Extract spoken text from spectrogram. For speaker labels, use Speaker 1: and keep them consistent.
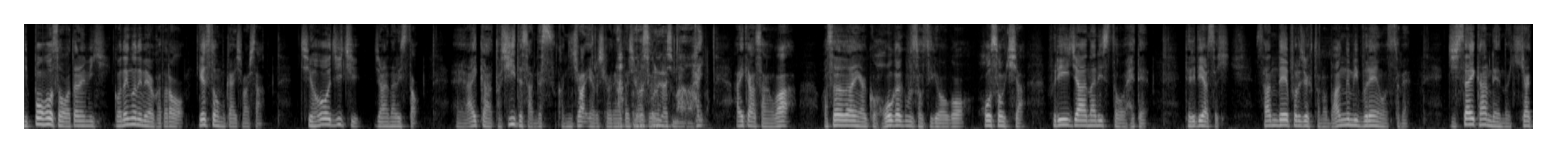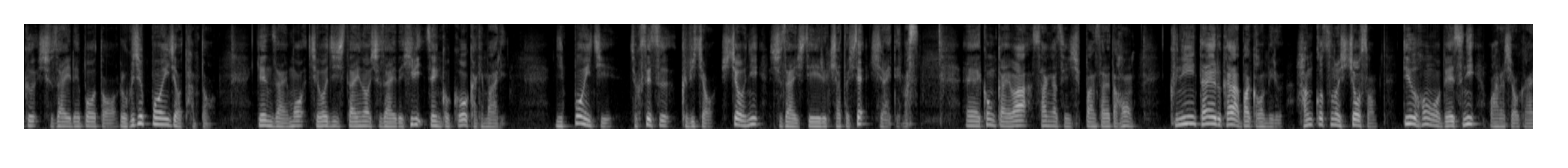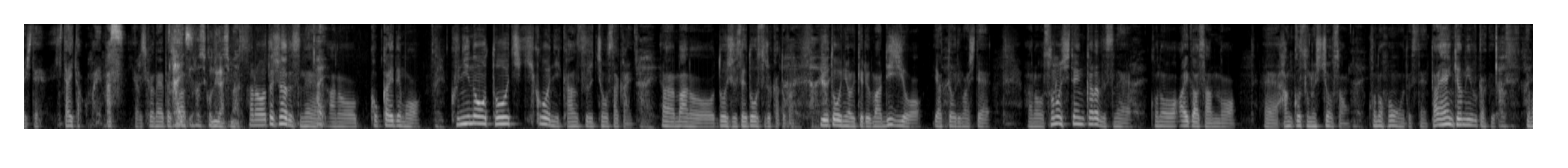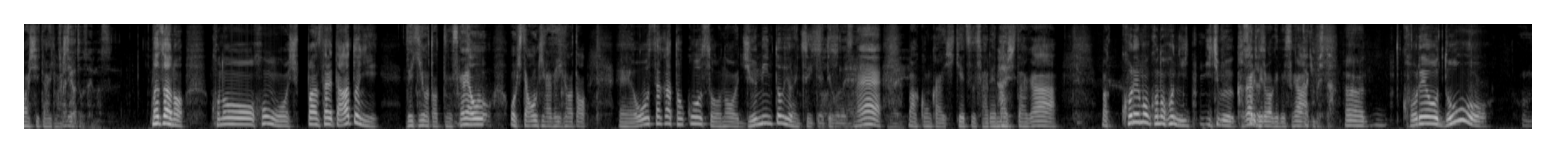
Speaker 1: 日本放送渡辺美希5年後の夢を語ろう。ゲストをお迎えしました。地方自治ジャーナリスト、えー、相川俊秀さんです。こんにちは。よろしくお願いいたします。
Speaker 2: よろしくお願いします。
Speaker 1: はい。相川さんは早稲田大学法学部卒業後放送記者フリージャーナリストを経てテレビ朝日サンデープロジェクトの番組ブレーンを務め実際関連の企画取材レポートを60本以上担当。現在も地方自治体の取材で日々全国を駆け回り日本一直接首長市長に取材している記者として知られています、えー、今回は3月に出版された本国に頼るからバカを見る反骨の市町村っていう本をベースにお話をお伺いしていきたいと思います。よろしくお願いいたします、はい、
Speaker 2: よろしくお願いします。
Speaker 1: あの私はですね、はい、あの国会でも、国の統治機構に関する調査会、はい、あまああの同州制どうするかとかいう等におけるまあ理事をやっておりまして、あのその視点からですね、この相川さんのえー、反骨の市町村、はい、この本をですね大変興味深く読ませていただきました。ありがとうございます。まずあのこの本を出版された後に出来事っていうんですかね。起きた大きな出来事、えー、大阪都構想の住民投票についてということですね。すね。はい、まあ今回否決されましたが、はい、まあこれもこの本に一部書かれているわけですが、うん、これをどう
